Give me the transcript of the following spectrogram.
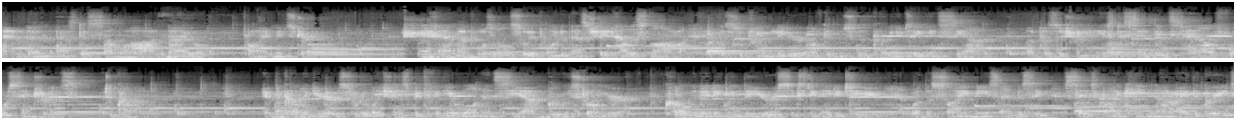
and then as the Samoha Nile prime minister. Sheikh Ahmed was also appointed as Sheikh al-Islam, the supreme leader of the Muslim community in Siam, a position his descendants held for centuries to come. In the coming years, relations between Iran and Siam grew stronger, culminating in the year 1682 when the Siamese embassy sent by King Narai the Great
